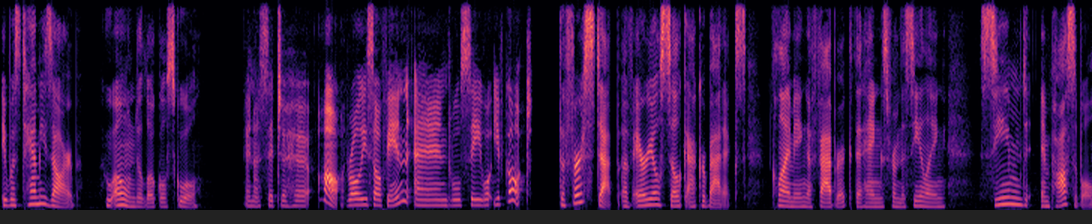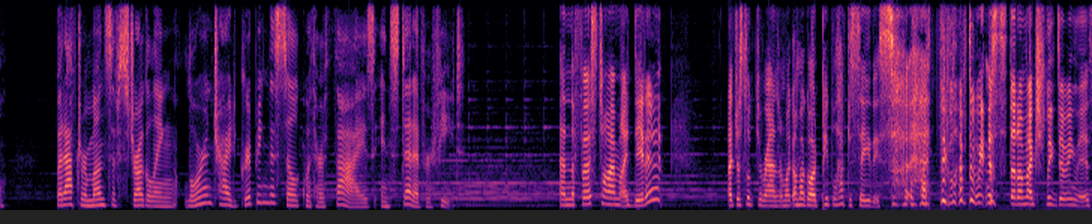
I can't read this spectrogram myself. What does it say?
It was Tammy Zarb, who owned a local school. And I said to her, Oh, roll yourself in and we'll see what you've got. The first step of aerial silk acrobatics, climbing a fabric that hangs from the ceiling, seemed impossible. But after months of struggling, Lauren tried gripping the silk with her thighs instead of her feet. And the first time I did it, I just looked around and I'm like, oh my God, people have to see this. people have to witness that I'm actually doing this.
